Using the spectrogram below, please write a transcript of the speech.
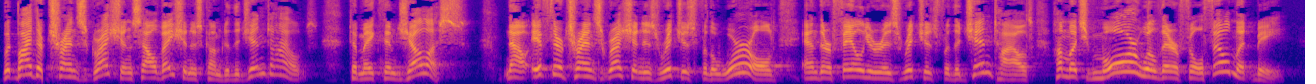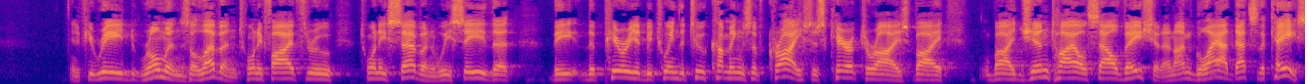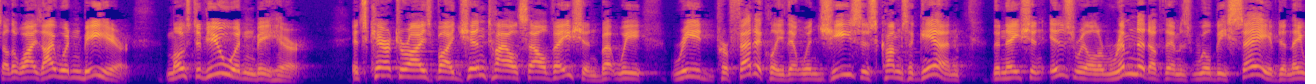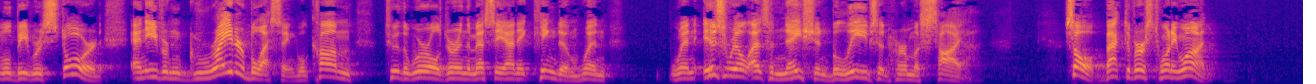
But by their transgression, salvation has come to the Gentiles to make them jealous. Now, if their transgression is riches for the world and their failure is riches for the Gentiles, how much more will their fulfillment be? And if you read Romans 11, 25 through 27, we see that the, the period between the two comings of Christ is characterized by by Gentile salvation. And I'm glad that's the case. Otherwise I wouldn't be here. Most of you wouldn't be here. It's characterized by Gentile salvation, but we read prophetically that when Jesus comes again, the nation Israel, a remnant of them will be saved and they will be restored. And even greater blessing will come to the world during the Messianic kingdom when, when Israel as a nation believes in her Messiah. So, back to verse 21.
